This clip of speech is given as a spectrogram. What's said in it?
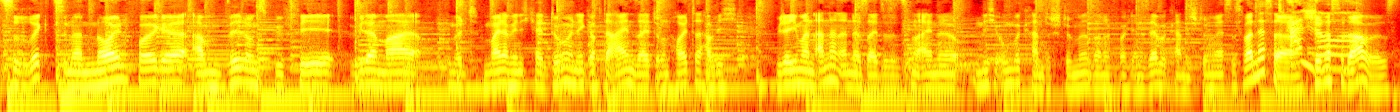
zurück zu einer neuen Folge am Bildungsbuffet. Wieder mal mit meiner Wenigkeit Dominik auf der einen Seite und heute habe ich wieder jemand anderen an der Seite sitzen. Eine nicht unbekannte Stimme, sondern für euch eine sehr bekannte Stimme. Es ist Vanessa. Hallo. Schön, dass du da bist.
